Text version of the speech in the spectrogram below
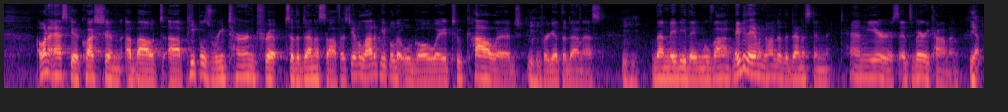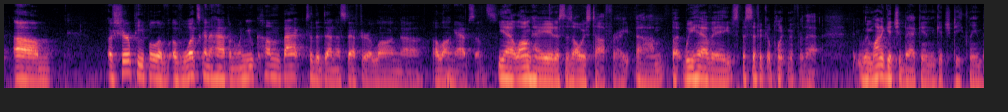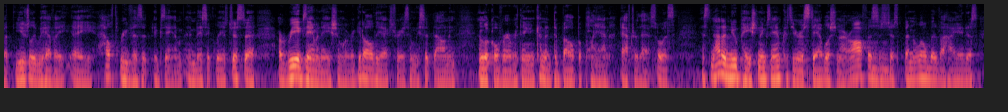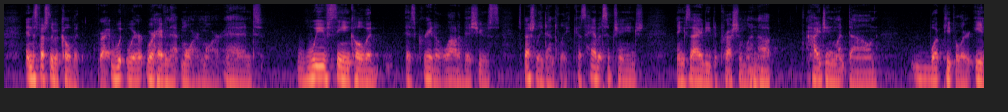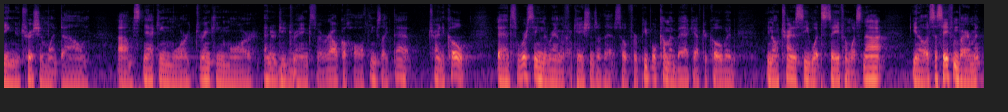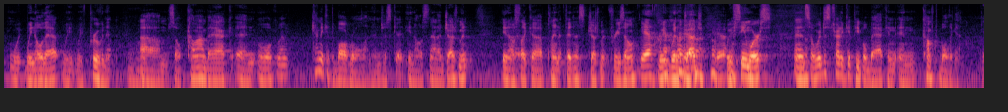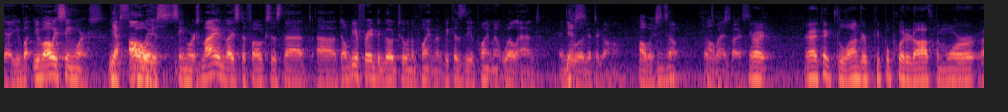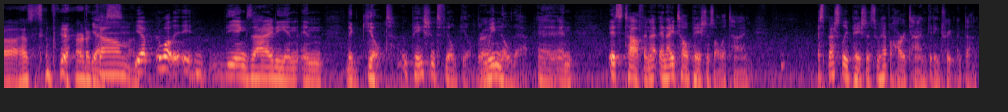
I want to ask you a question about uh, people's return trip to the dentist office. You have a lot of people that will go away to college, forget the dentist. Then maybe they move on. Maybe they haven't gone to the dentist in 10 years. It's very common. Yeah. Um, assure people of, of what's going to happen when you come back to the dentist after a long, uh, a long absence. Yeah, long hiatus is always tough, right? Um, but we have a specific appointment for that. We want to get you back in and get your teeth clean, but usually we have a, a health revisit exam. And basically, it's just a, a re examination where we get all the x rays and we sit down and, and look over everything and kind of develop a plan after that. So it's, it's not a new patient exam because you're established in our office. It's mm-hmm. just been a little bit of a hiatus, and especially with COVID. Right. we- We're, we're having that more and more. And we've seen COVID has created a lot of issues, especially dentally, because habits have changed, anxiety, depression went mm-hmm. up, hygiene went down, what people are eating, nutrition went down, um, snacking more, drinking more, energy drinks or alcohol, things like that, trying to cope. And so we're seeing the ramifications of that. So for people coming back after COVID, you know, trying to see what's safe and what's not, you know, it's a safe environment. We, we know that. We, we've proven it. Um, so come on back and we'll kind of get the ball rolling and just get, you know, it's not a judgment. You know, it's like a Planet Fitness judgment free zone. Yeah. We, we don't judge. Yeah. We've seen worse. And so we're just trying to get people back and, and comfortable again. Yeah, you've, you've always seen worse. You've Yes, always, always. seen worse. My advice to folks is that uh, don't be afraid to go to an appointment because the appointment will end and Yes. you will get to go home. Always. So that's my advice. Right. And I think the longer people put it off, the more uh, hesitant they are to Yes. come. and- Yep. Well, it, the anxiety and, and the guilt. Patients feel guilt, and we know that, and, and it's tough. And I, and I tell patients all the time, especially patients who have a hard time getting treatment done.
